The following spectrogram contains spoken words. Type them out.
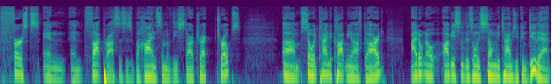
firsts and and thought processes behind some of these Star Trek tropes. Um, so it kind of caught me off guard. I don't know. Obviously, there's only so many times you can do that.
